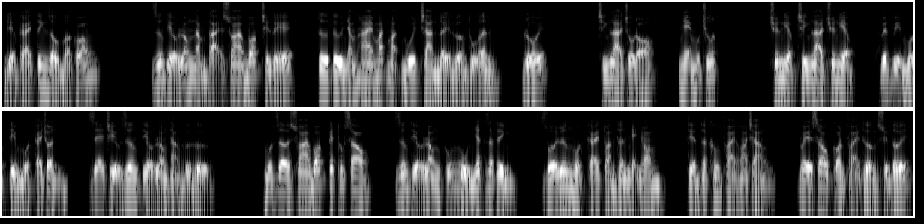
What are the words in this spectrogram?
điểm cái tinh dầu mở cõng. Dương tiểu long nằm tại xoa bóp trên ghế, từ từ nhắm hai mắt mặt mũi tràn đầy hưởng thụ ân, đối. Chính là chỗ đó, nhẹ một chút. Chuyên nghiệp chính là chuyên nghiệp huyệt vị một tìm một cái chuẩn, dễ chịu dương tiểu long thẳng hừ hừ. Một giờ xoa bóp kết thúc sau, dương tiểu long cũng ngủ nhất rất tỉnh, dỗi lưng một cái toàn thân nhẹ nhõm, tiền thật không phải hoa trắng, về sau còn phải thường xuyên tới,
